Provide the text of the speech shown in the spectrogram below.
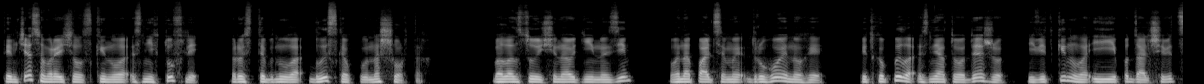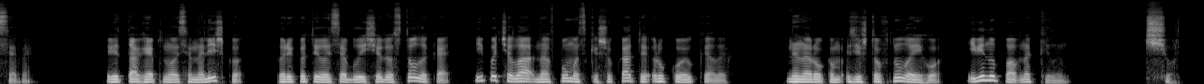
Тим часом Рейчел скинула з ніг туфлі, розстебнула блискавку на шортах. Балансуючи на одній нозі, вона пальцями другої ноги підхопила зняту одежу і відкинула її подальше від себе. Відтак гепнулася на ліжко, перекотилася ближче до столика і почала навпомацки шукати рукою келих. Ненароком зіштовхнула його, і він упав на килим. Чорт,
